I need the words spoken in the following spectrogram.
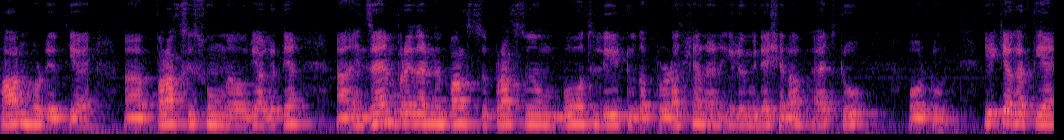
فارم ہو جاتی ہے پروکسیسوم میں وہ کیا کرتی ہے enzyme present in peroxisome lead to the production and elimination of H two O two یہ کیا کرتی ہے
